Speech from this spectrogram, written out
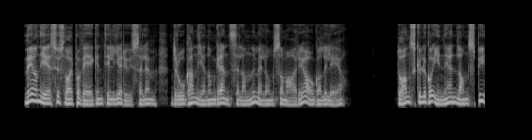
Medan Jesus var på vegen til Jerusalem, drog han gjennom grenselandet mellom Samaria og Galilea. Da han skulle gå inn i en landsby,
